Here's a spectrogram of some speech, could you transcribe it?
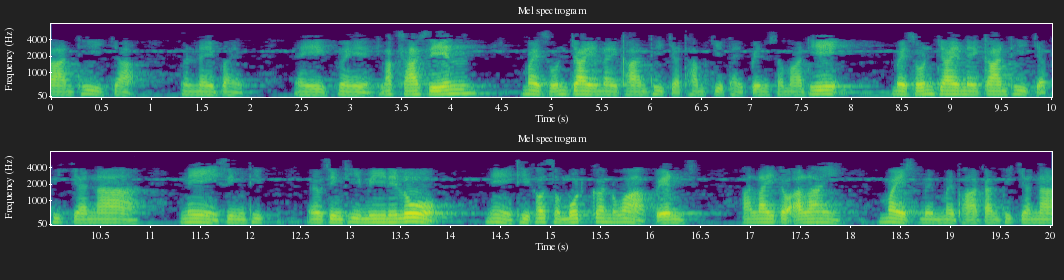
การที่จะมันในไปในไปรักษาศีลไม่สนใจในการที่จะทำจิตให้เป็นสมาธิ ไม่สนใจในการที่จะพิจารณา นี่สิ่งที่สิ่งที่มีในโลก นี่ที่เขาสมมติกันว่าเป็นอะไรต่ออะไร ไม่ไม่ไม่พากันพิจารณา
